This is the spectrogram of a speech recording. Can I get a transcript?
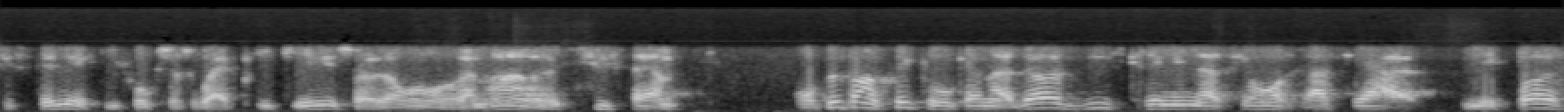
systémique, il faut que ce soit appliqué selon vraiment un système. On peut penser qu'au Canada, discrimination raciale n'est pas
